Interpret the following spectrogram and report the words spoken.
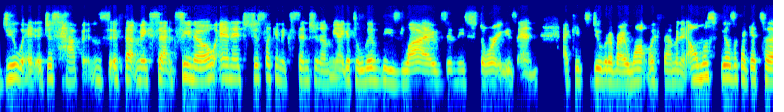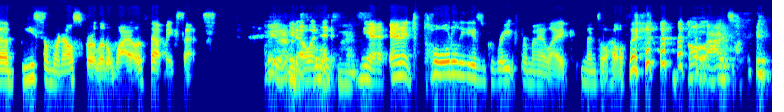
do it. It just happens if that makes sense you know? And it's just like an extension of me. I get to live these lives in these stories and i get to do whatever i want with them and it almost feels like i get to be someone else for a little while if that makes sense. Oh, yeah, you know, and, and yeah, and it totally is great for my like mental health. oh, I,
